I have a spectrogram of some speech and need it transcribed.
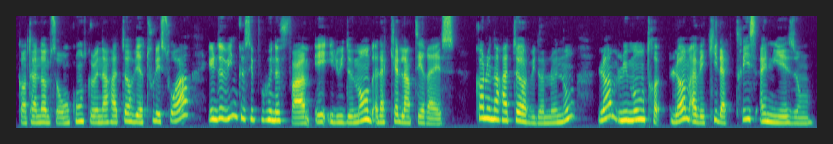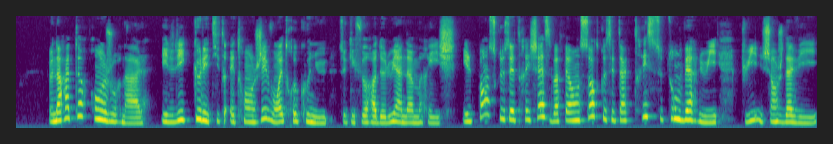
Quand un homme se rend compte que le narrateur vient tous les soirs, il devine que c'est pour une femme et il lui demande laquelle l'intéresse. Quand le narrateur lui donne le nom, l'homme lui montre l'homme avec qui l'actrice a une liaison. Le narrateur prend un journal. Il dit que les titres étrangers vont être connus, ce qui fera de lui un homme riche. Il pense que cette richesse va faire en sorte que cette actrice se tourne vers lui, puis il change d'avis.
